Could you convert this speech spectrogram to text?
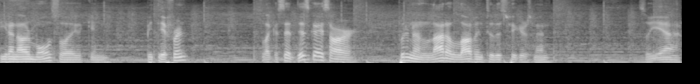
did another mold so it can be different. Like I said, these guys are putting a lot of love into these figures, man. So yeah,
